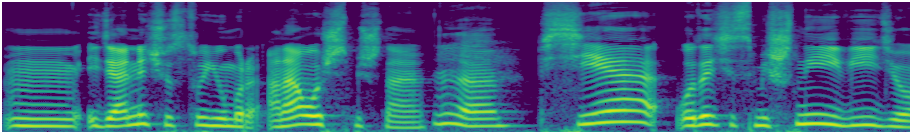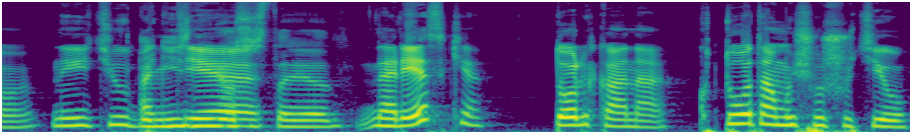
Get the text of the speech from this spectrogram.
идеальное чувство юмора. Она очень смешная. Да. Все вот эти смешные видео на YouTube, Они из нее где состоят. нарезки, только она. Кто там еще шутил?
